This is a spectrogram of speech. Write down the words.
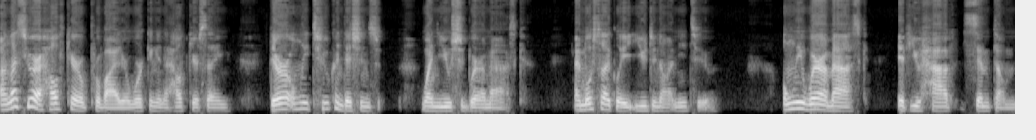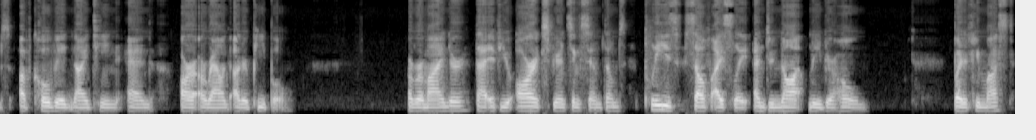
Unless you're a healthcare provider working in a healthcare setting, there are only two conditions when you should wear a mask. And most likely you do not need to. Only wear a mask if you have symptoms of COVID-19 and are around other people. A reminder that if you are experiencing symptoms, please self-isolate and do not leave your home. But if you must,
